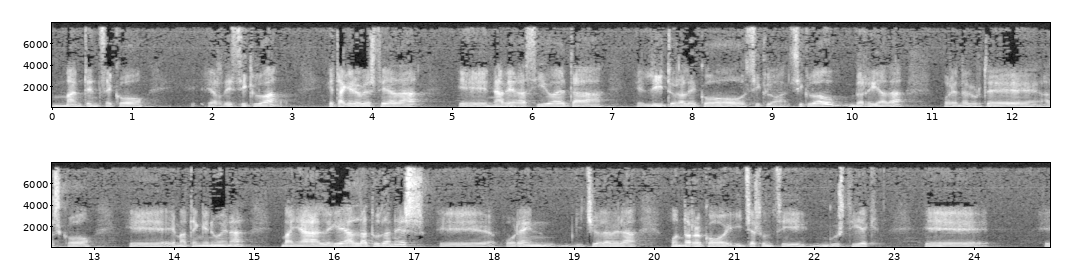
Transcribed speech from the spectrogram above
mantentzeko erdi zikloa, eta gero bestea da e, navegazioa eta litoraleko zikloa. Ziklo hau berria da, horren da urte asko e, ematen genuena, baina lege aldatu danez, e, orain gitxiora bera, ondarroko itxasuntzi guztiek e, e,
